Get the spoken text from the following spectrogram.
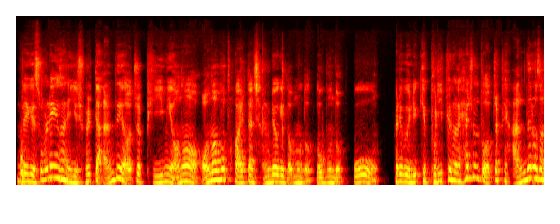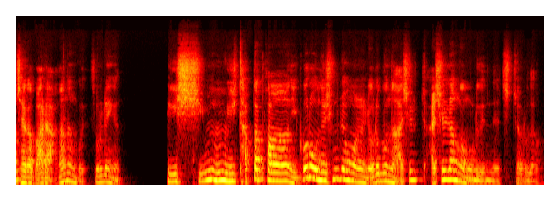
근데 이게 솔랭에서는 이게 절대 안 돼요 어차피 이미 언어 언어부터가 일단 장벽이 너무 높, 너무 높고 그리고 이렇게 브리핑을 해줘도 어차피 안 들어서 제가 말을 안 하는 거예요 솔랭은 이 심, 이 답답한 이 끌어오는 심정을 여러분은 아실, 아실란가 모르겠네, 진짜로다가.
